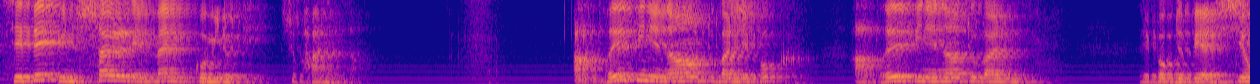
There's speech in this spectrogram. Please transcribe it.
c'était une seule et même communauté. Subhanallah. Après finina Touban l'époque, après finina Touban l'époque de perdition,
